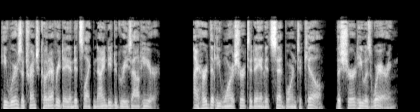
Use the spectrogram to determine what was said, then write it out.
He wears a trench coat every day and it's like 90 degrees out here. I heard that he wore a shirt today and it said Born to Kill, the shirt he was wearing,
